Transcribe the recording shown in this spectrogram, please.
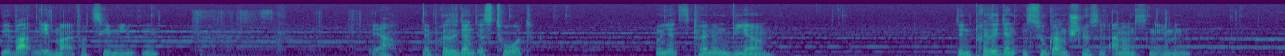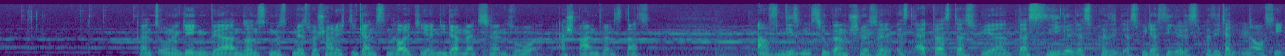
Wir warten eben einfach 10 Minuten. Ja, der Präsident ist tot. Und jetzt können wir den Präsidentenzugangsschlüssel an uns nehmen. Ganz ohne Gegenwehr, ansonsten müssten wir jetzt wahrscheinlich die ganzen Leute hier niedermetzeln, so ersparen wir uns das. Auf diesem Zugangsschlüssel ist etwas, das wir das Siegel des Präsidenten, wie das Siegel des Präsidenten aussieht.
